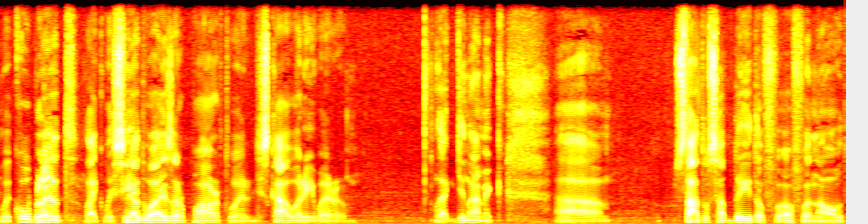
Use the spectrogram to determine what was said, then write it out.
the kubelet, like the cAdvisor part, where discovery, where like dynamic um, status update of, of a node,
